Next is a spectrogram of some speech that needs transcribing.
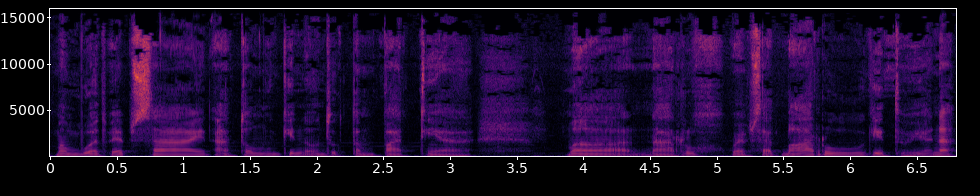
membuat website atau mungkin untuk tempatnya menaruh website baru gitu ya nah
